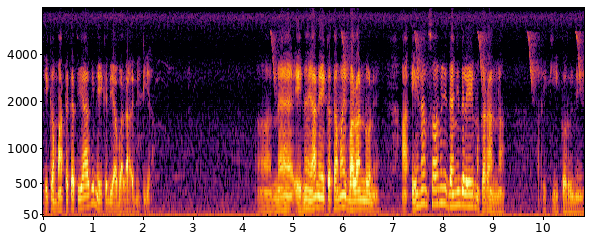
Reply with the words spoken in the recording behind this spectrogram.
ඒක මතක තියාගෙන ඒක දිහා බලාගෙන හිටියා. නෑ එන යන එක තමයි බලන්න ඕනේ. ආ එහෙනම් ස්වාමීනි දැන් ඉඳලා එහෙම කරන්න. හරි කී කරුනේ.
